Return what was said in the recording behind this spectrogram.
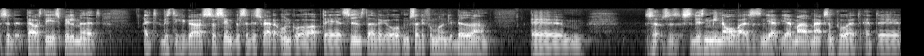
så der er også det i spil med, at at hvis det kan gøres så simpelt, så det er svært at undgå at opdage, at siden stadigvæk er åben, så er det formodentlig bedre. Øhm, så, så, så det er sådan min overvejelse. Sådan, jeg, jeg er meget opmærksom på, at, at øh,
